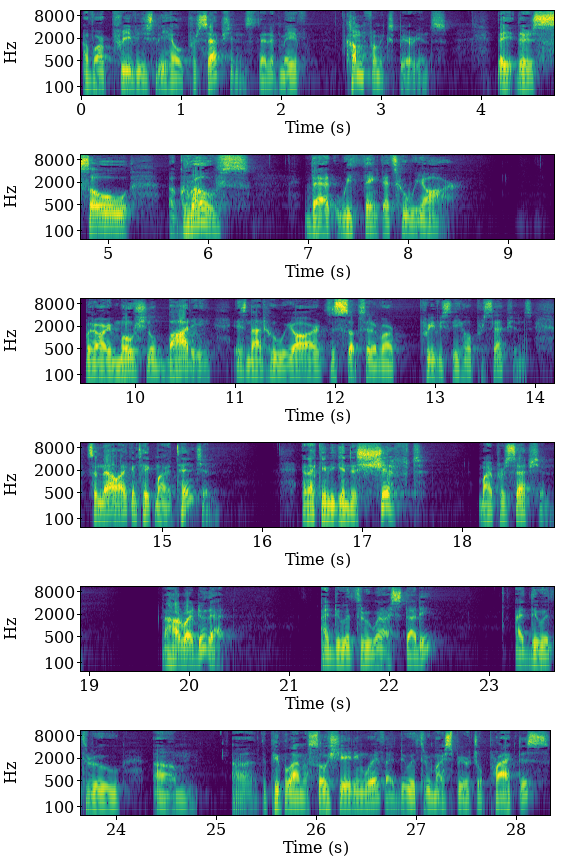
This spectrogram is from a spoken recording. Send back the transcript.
of our previously held perceptions that have may have come from experience, they, they're so uh, gross that we think that's who we are. But our emotional body is not who we are, it's a subset of our previously held perceptions. So now I can take my attention and I can begin to shift my perception. Now, how do I do that? I do it through what I study, I do it through um, uh, the people I'm associating with, I do it through my spiritual practice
